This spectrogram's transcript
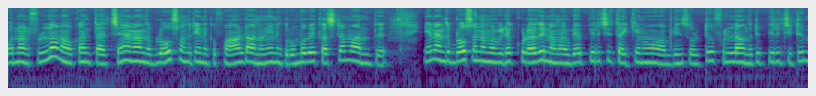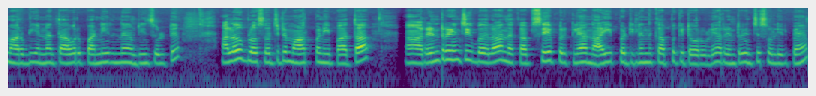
ஒரு நாள் ஃபுல்லாக நான் உட்காந்து தைச்சேன். ஆனால் அந்த ப்ளவுஸ் வந்துட்டு எனக்கு ஃபால்ட் ஆனோடனே எனக்கு ரொம்பவே கஷ்டமாக இருந்தது. ஏன்னா அந்த ப்ளவுஸை நம்ம விடக்கூடாது. நம்ம எப்படியா பிரித்து தைக்கணும் அப்படின்னு சொல்லிட்டு ஃபுல்லாக வந்துட்டு பிரிச்சுட்டு மறுபடியும் என்ன தவறு பண்ணியிருந்தேன் அப்படின்னு சொல்லிட்டு அளவு ப்ளவுஸ் வச்சுட்டு மார்க் பண்ணி பார்த்தா ரெண்டு இன்ச்சுக்கு பதிலாக அந்த கப் ஷேப் இருக்கு இல்லையா அந்த ஐப்பட்டிலேருந்து கப்பு கிட்ட வரும் இல்லையா ரெண்டு இன்ச்சு சொல்லியிருப்பேன்.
